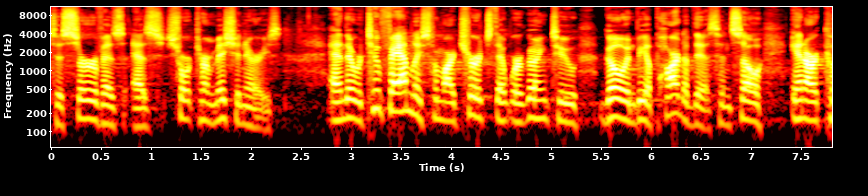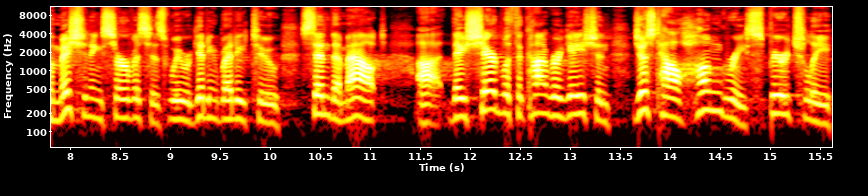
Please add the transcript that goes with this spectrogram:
to serve as, as short term missionaries. And there were two families from our church that were going to go and be a part of this. And so, in our commissioning services, we were getting ready to send them out uh, they shared with the congregation just how hungry spiritually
